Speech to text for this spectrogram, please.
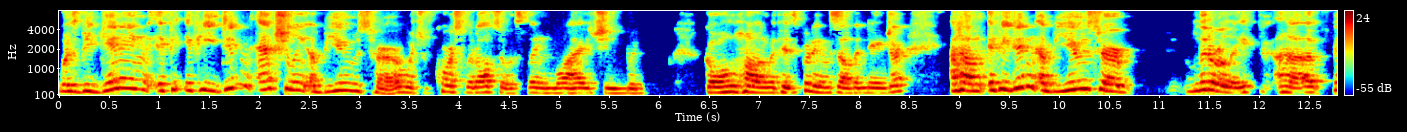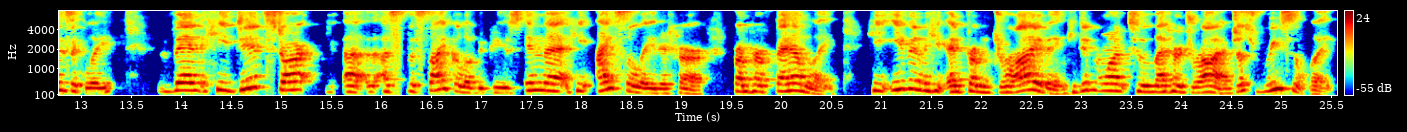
was beginning if he, if he didn't actually abuse her which of course would also explain why she would go along with his putting himself in danger um, if he didn't abuse her literally uh, physically then he did start uh, a, the cycle of abuse in that he isolated her from her family. He even he, and from driving. He didn't want to let her drive. Just recently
